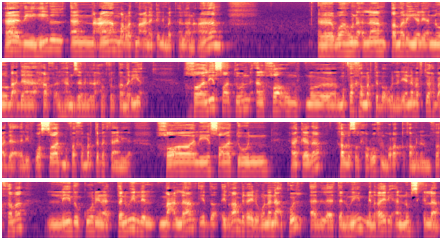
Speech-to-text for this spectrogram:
هذه الأنعام مرت معنا كلمة الأنعام. آه، وهنا اللام قمرية لأنه بعدها حرف الهمزة من الأحرف القمرية. خالصة الخاء مفخم مرتبة أولى لأنها مفتوحة بعدها ألف والصاد مفخم مرتبة ثانية. خالصة هكذا. خلص الحروف المرققة من المفخمة. لذكورنا. التنوين مع اللام إدغام بغير هنا نأكل التنوين من غير أن نمسك اللام.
